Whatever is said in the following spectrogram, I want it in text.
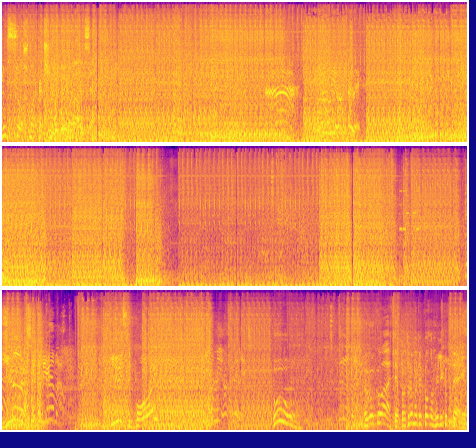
Ну все, шмаркачі, ви доігралися. З'їв мій гостинець. Є! Всі потримав. Ізі бой! З'їв мій гостинець. Фу. Евакуація, протримати коло гелікоптерів.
